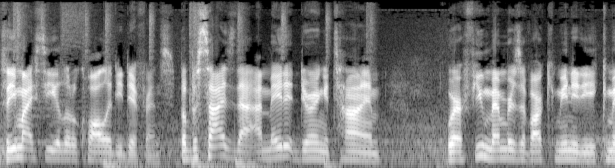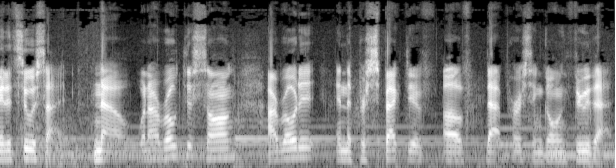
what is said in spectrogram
So you might see a little quality difference. But besides that, I made it during a time where a few members of our community committed suicide. Now, when I wrote this song, I wrote it in the perspective of that person going through that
